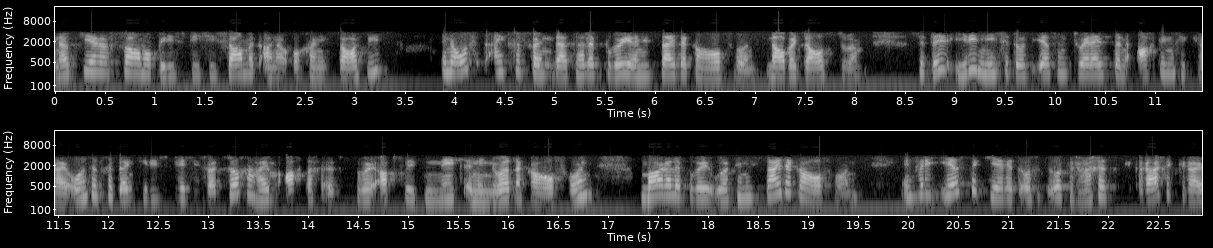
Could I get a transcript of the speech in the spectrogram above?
noukeurig saam op hierdie spesies saam met ander organisasies en ons het uitgevind dat hulle broei in die suidelike halfrond naby Dalstroom So dit hierdie nuus het ons eers in 2018 gekry. Ons het gedink hierdie spesies wat so geheimagtig is, broei absoluut net in die noordelike halfrond, maar hulle broei ook in die suidelike halfrond. En vir die eerste keer het ons dit ook reg reg gekry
